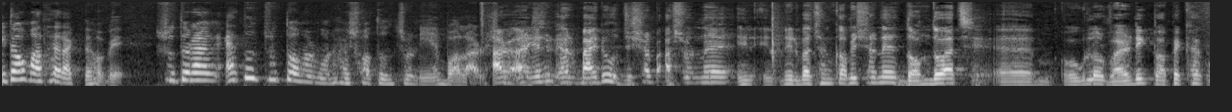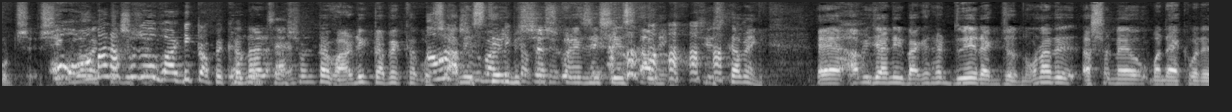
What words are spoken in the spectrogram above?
এটাও মাথায় রাখতে হবে। সুতরাং এত দ্রুত আমার মনে হয় স্বতন্ত্র নিয়ে বলার আর বাইরেও যেসব আসনে নির্বাচন কমিশনে দ্বন্দ্ব আছে ওগুলোর অপেক্ষা করছে। আমার আসলে অপেক্ষা করছে। আসনটা ভার্ডিক্ট অপেক্ষা করছে। আমি স্টিল বিশ্বাস করি যে কামিং কামিং আমি জানি বাগেরহাট দুইয়ের একজন ওনার আসনে মানে একেবারে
